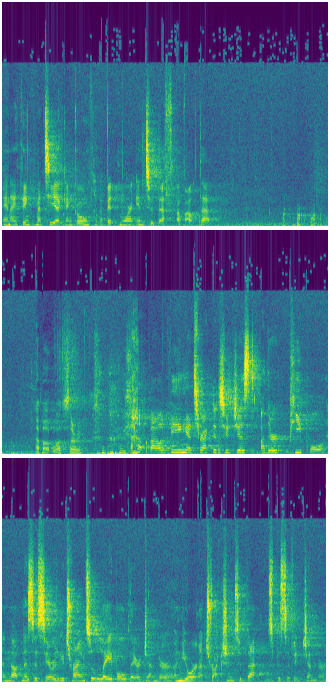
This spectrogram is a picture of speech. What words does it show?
And I think Mattia can go a bit more into depth about that. About what, sorry? about being attracted to just other people and not necessarily trying to label their gender and your attraction to that specific gender.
